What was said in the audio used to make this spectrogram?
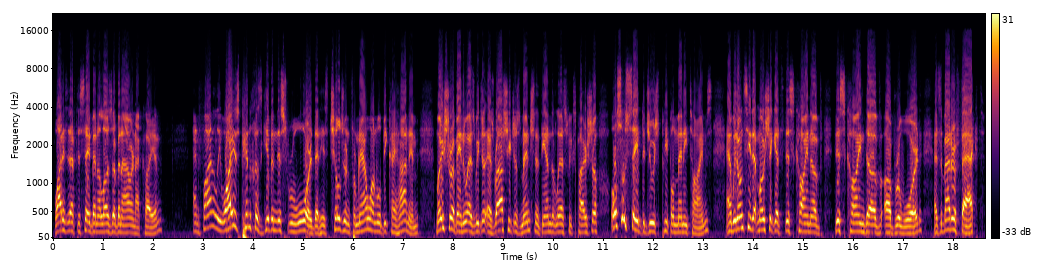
Why does it have to say ben Elazar ben Aaron HaKoyin and finally, why is Pinchas given this reward that his children from now on will be Kaihanim? Moshe Rabbeinu, as we just, as Rashi just mentioned at the end of last week's parsha, also saved the Jewish people many times, and we don't see that Moshe gets this kind of this kind of, of reward. As a matter of fact,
